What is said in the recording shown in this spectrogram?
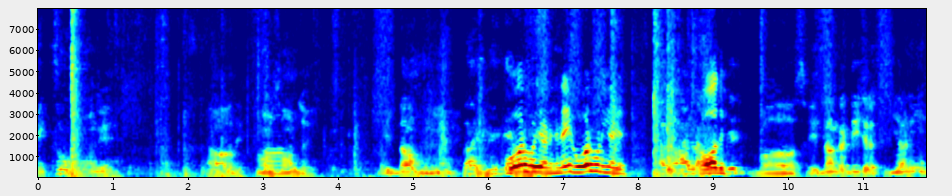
ਇੱਥੋਂ ਹੋਣਗੇ ਆਹ ਦੇ ਹੁਣ ਸਮਝ ਜਾਈ ਇਦਾਂ ਹੋਣੀ ਹੈ ਭਾਈ ਨਹੀਂ ਕਿ ਹੋਰ ਹੋ ਜਾਣੇ ਨਹੀਂ ਹੋਰ ਹੋਣੀ ਅਜੇ ਉਹ ਦੇ। ਬਸ ਇਦਾਂ ਗੱਡੀ 'ਚ ਰੱਖੀ ਜਾਣੀ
